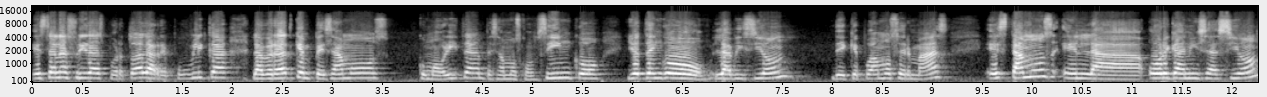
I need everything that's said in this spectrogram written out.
Están las Fridas por toda la República. La verdad que empezamos como ahorita, empezamos con cinco. Yo tengo la visión de que podamos ser más. Estamos en la organización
